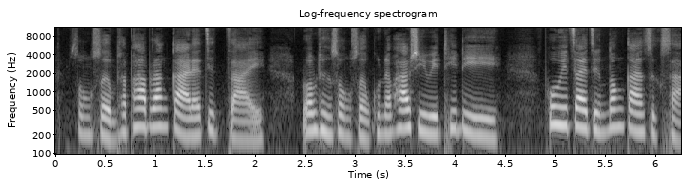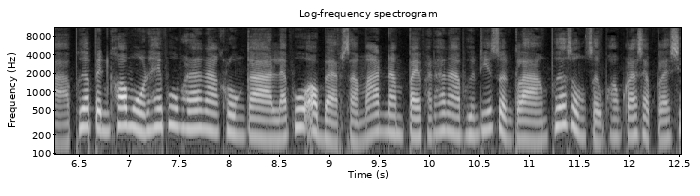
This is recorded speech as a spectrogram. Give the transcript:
ๆ ส่งเสริมสภาพร่างกายและจิตใจ รวมถึงส่งเสริมคุณภาพชีวิตที่ดี ผู้วิจัยจึงต้องการศึกษาเพื่อเป็นข้อมูลให้ผู้พัฒนาโครงการ และผู้ออกแบบสามารถนำไปพัฒนาพื้นที่ส่วนกลาง เพื่อส่งเสริมความกระฉับกระเฉ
